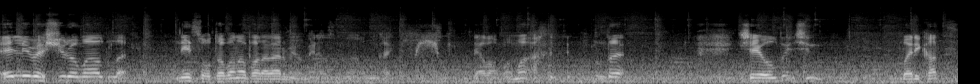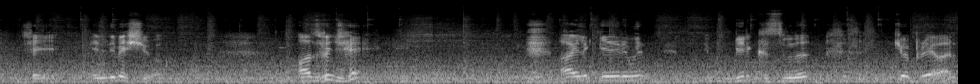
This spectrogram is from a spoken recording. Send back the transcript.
55 euro mu aldılar? Neyse otobana para vermiyorum en azından. Devam ama bunda şey olduğu için barikat şey 55 euro. Az önce aylık gelirimin bir kısmını köprüye verdim.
